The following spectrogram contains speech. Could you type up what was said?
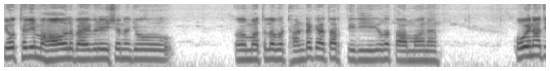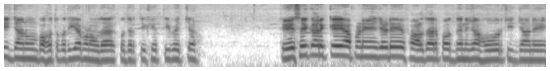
ਤੇ ਉੱਥੇ ਦੇ ਮਾਹੌਲ ਵਾਈਬ੍ਰੇਸ਼ਨ ਜੋ ਮਤਲਬ ਠੰਡਕ ਹੈ ਧਰਤੀ ਦੀ, ਉਹਦਾ ਤਾਪਮਾਨ ਹੈ ਉਹ ਇਹਨਾਂ ਚੀਜ਼ਾਂ ਨੂੰ ਬਹੁਤ ਵਧੀਆ ਬਣਾਉਂਦਾ ਕੁਦਰਤੀ ਖੇਤੀ ਵਿੱਚ। ਤੇ ਇਸੇ ਕਰਕੇ ਆਪਣੇ ਜਿਹੜੇ ਫਲਦਾਰ ਪੌਦੇ ਨੇ ਜਾਂ ਹੋਰ ਚੀਜ਼ਾਂ ਨੇ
